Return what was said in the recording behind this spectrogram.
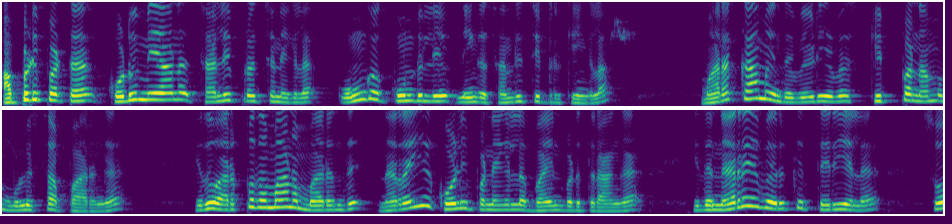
அப்படிப்பட்ட கொடுமையான சளி பிரச்சனைகளை உங்கள் கூண்டுலேயும் நீங்கள் சந்திச்சிட்டு இருக்கீங்களா? மறக்காமல் இந்த வீடியோவை ஸ்கிப் பண்ணாமல் முழுசாக பாருங்கள் இது ஒரு அற்புதமான மருந்து. நிறைய கோழி பண்ணைகளில் பயன்படுத்துகிறாங்க இது நிறைய பேருக்கு தெரியலை. ஸோ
